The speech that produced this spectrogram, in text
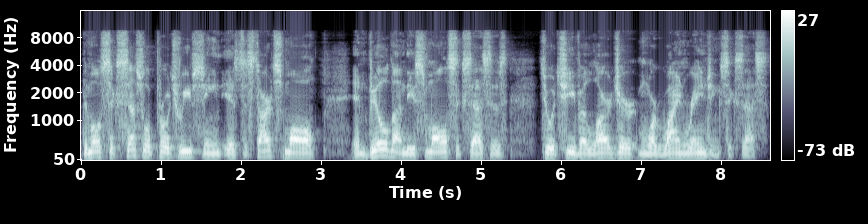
the most successful approach we've seen is to start small and build on these small successes to achieve a larger, more wide ranging success.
